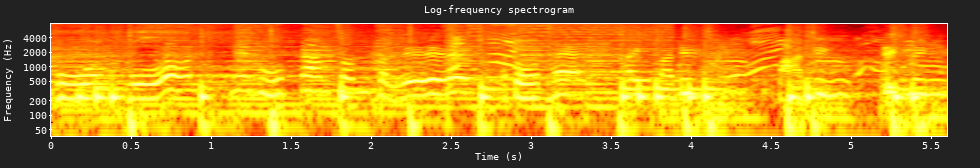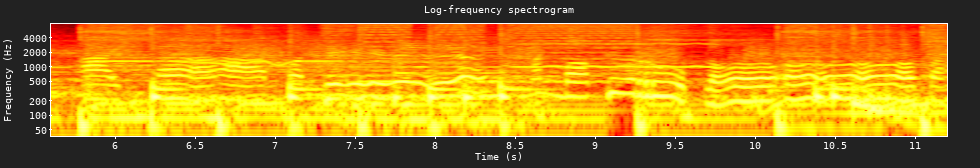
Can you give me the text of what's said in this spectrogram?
ขัวโพดให้รูปกลางจนตะเลตัวแทนให้มาดึงปาดึงดึงลิงอายขาดก็เถอะมันบอกคือรูปโลกา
